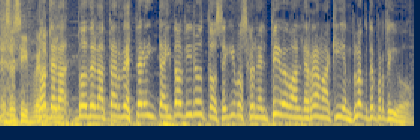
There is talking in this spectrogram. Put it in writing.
Eso sí fue Dos de, la, dos de la tarde, 32 minutos. Seguimos con el pibe Valderrama aquí en Blog Deportivo.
